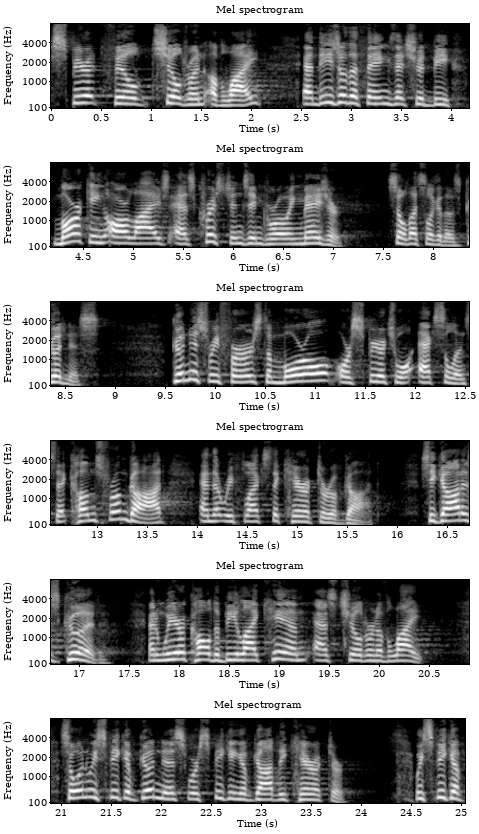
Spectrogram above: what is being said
spirit filled children of light. And these are the things that should be marking our lives as Christians in growing measure. So let's look at those. Goodness. Goodness refers to moral or spiritual excellence that comes from God and that reflects the character of God. See, God is good, and we are called to be like Him as children of light. So when we speak of goodness, we're speaking of godly character. We speak of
